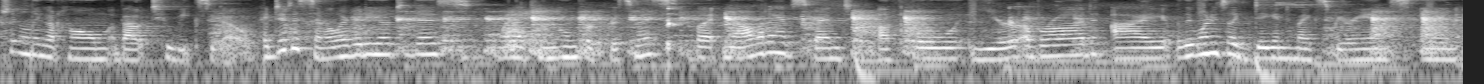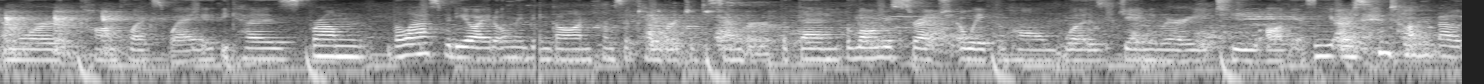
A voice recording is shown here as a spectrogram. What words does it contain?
actually only got home about two weeks ago. I did a similar video to this when I came home for Christmas, but now that I have spent a full year abroad, I really wanted to like dig into my experience in a more complex way because from the last video I had only been gone from September to December, but then the longest stretch away from home was January to August. We are to talk about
